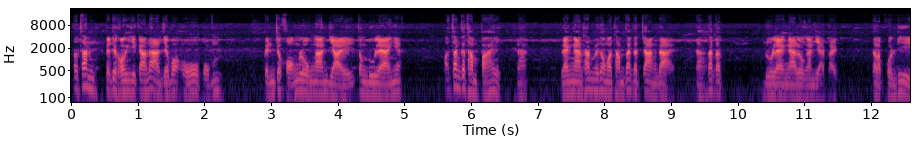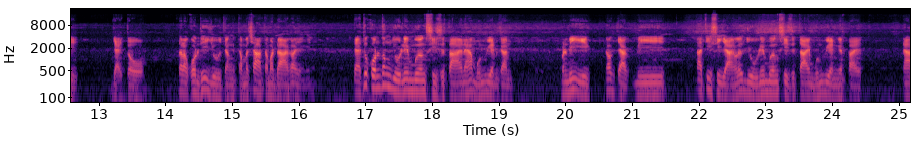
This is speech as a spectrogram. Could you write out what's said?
ถ้าท่านเป็นเจ้าของกิจการท่านอาจจะว่าโอ้ผมเป็นเจ้าของโรงงานใหญ่ต้องดูแลเงี้ยเอาท่านก็ทำไปนะแรงงานท่านไม่ต้องมาทำท่านก็จ้างได้นะท่านก็ดูแลงานโรงงานใหญ่ไปสำหรับคนที่ใหญ่โตสำหรับคนที่อยู่จังธรรมชาติธรรมดาก็อย่างนี้ แต่ทุกคนต้องอยู่ในเมืองสี่สไตล์นะฮะหมุนเวียนกัน มันมีอีกนอกจากมี หน้าที่สี่อย่างแล้วอยู่ในเมืองสี่สไตล์หมุนเวียนกันไปนะ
